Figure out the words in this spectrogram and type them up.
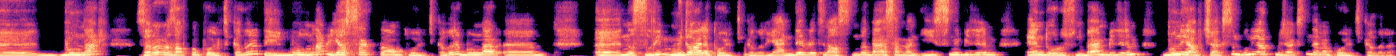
E, bunlar zarar azaltma politikaları değil. Bunlar yasaklama politikaları. Bunlar e, e, nasıl diyeyim müdahale politikaları. Yani devletin aslında ben senden iyisini bilirim, en doğrusunu ben bilirim. Bunu yapacaksın, bunu yapmayacaksın deme politikaları.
